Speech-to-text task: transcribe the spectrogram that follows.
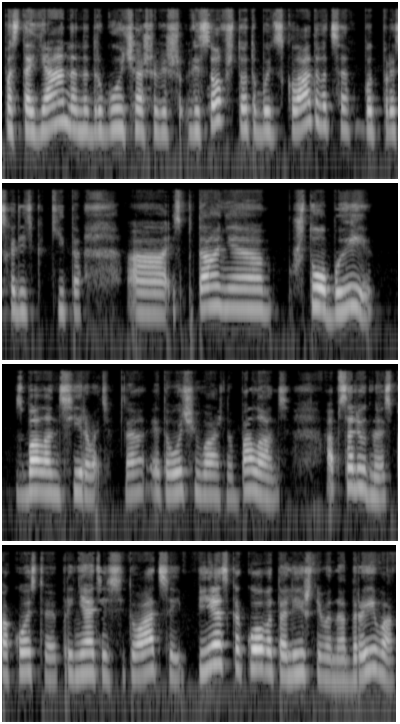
Постоянно на другую чашу весов что-то будет складываться, будут происходить какие-то а, испытания, чтобы сбалансировать. Да? Это очень важно. Баланс. Абсолютное спокойствие, принятие ситуаций без какого-то лишнего надрыва,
